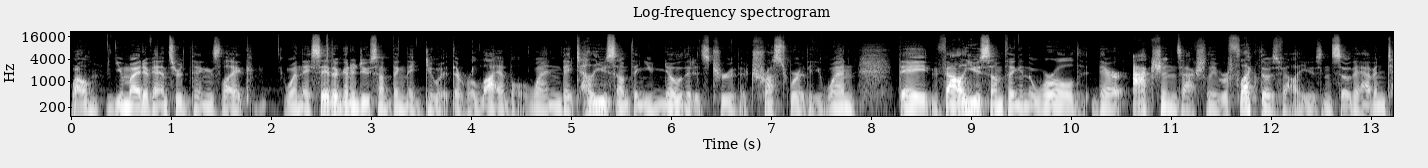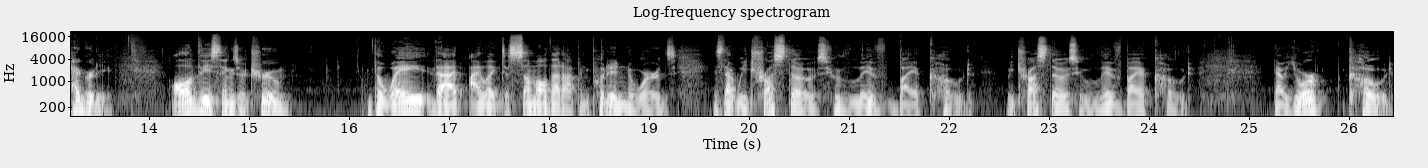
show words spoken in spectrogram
Well, you might have answered things like when they say they're going to do something, they do it. They're reliable. When they tell you something, you know that it's true. They're trustworthy. When they value something in the world, their actions actually reflect those values. And so they have integrity. All of these things are true the way that I like to sum all that up and put it into words is that we trust those who live by a code. We trust those who live by a code. Now, your code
